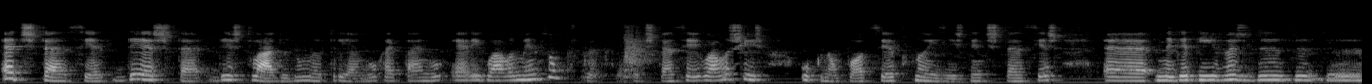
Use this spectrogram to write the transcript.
a distância desta, deste lado do meu triângulo retângulo era igual a menos 1, porque, porque esta distância é igual a x o que não pode ser porque não existem distâncias uh, negativas de, de, de,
